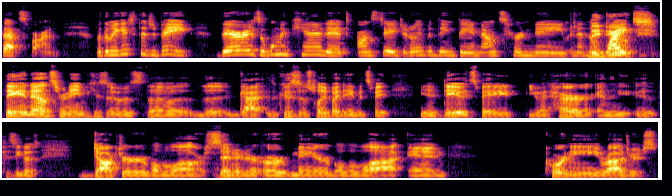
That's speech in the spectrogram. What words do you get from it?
That's fine. But then we get to the debate. There is a woman candidate on stage. I don't even think they announce her name, and then the They do- white. They announced her name because it was the the guy because it was played by David Spade. You had David Spade, you had her, and then because he, goes Doctor blah blah blah or Senator or Mayor blah blah blah, and Courtney Rogers,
